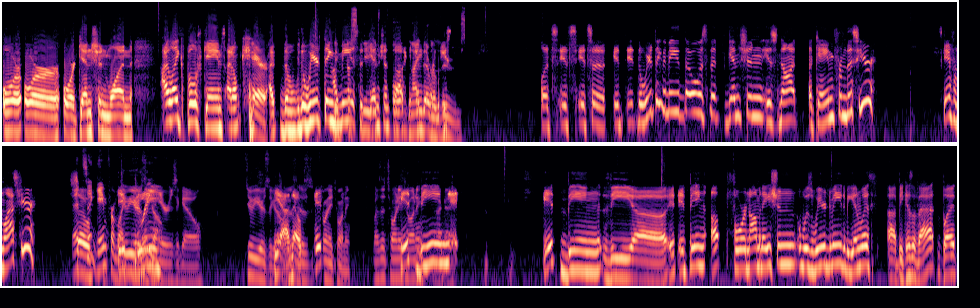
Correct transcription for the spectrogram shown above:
or or or Genshin won. I like both games. I don't care. I, the the weird thing to I me is that Genshin thought a game that released. lose. Well, it's it's it's a it, it, the weird thing to me though is that Genshin is not a game from this year. It's a game from last year. It's So a game from Two like years three ago. years ago. Two years ago. Yeah, it was, no, it was it- 2020. Was it 2020? it 2020? being Okay. it being the uh, it, it being up for nomination was weird to me to begin with uh, because of that but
